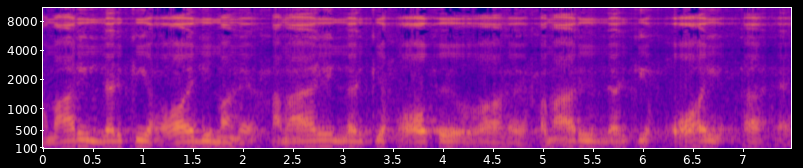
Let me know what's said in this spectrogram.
ہماری لڑکی عالمہ ہے، ہماری لڑکی خوف ہوا ہے، ہماری لڑکی قوریہ ہے۔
